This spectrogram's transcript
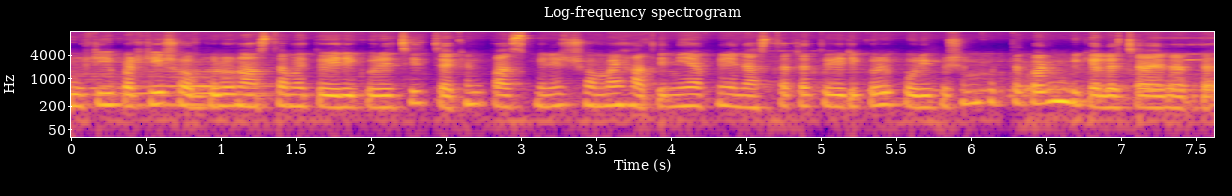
উল্টিয়ে পাল্টিয়ে সবগুলো নাস্তা আমি তৈরি করেছি। দেখেন, পাঁচ মিনিট সময় হাতে নিয়ে আপনি এই নাস্তাটা তৈরি করে পরিবেশন করতে পারেন বিকেলে চায়ের আড্ডা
